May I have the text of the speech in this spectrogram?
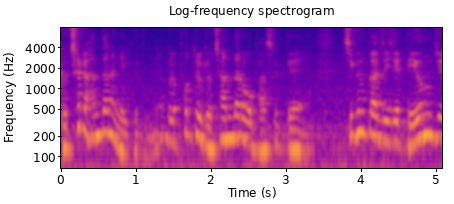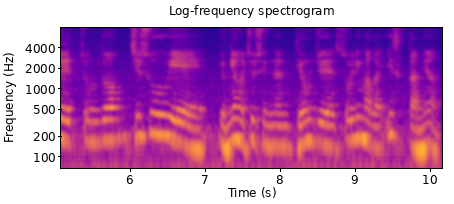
교체를 한다는 얘기거든요. 그래 포트를 교체한다고 봤을 때 지금까지 이제 대형주에 좀 더 지수에 영향을 줄 수 있는 대형주의 쏠림화가 있었다면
